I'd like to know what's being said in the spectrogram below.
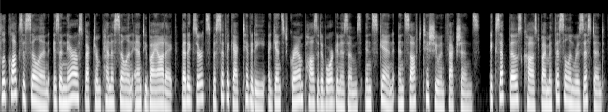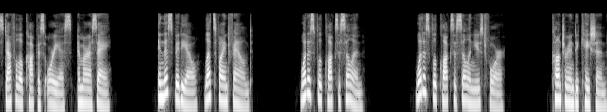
Flucloxacillin is a narrow-spectrum penicillin antibiotic that exerts specific activity against gram-positive organisms in skin and soft tissue infections, except those caused by methicillin-resistant Staphylococcus aureus (MRSA). In this video, let's find found. What is flucloxacillin? What is flucloxacillin used for? Contraindication.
